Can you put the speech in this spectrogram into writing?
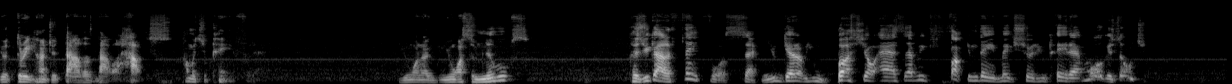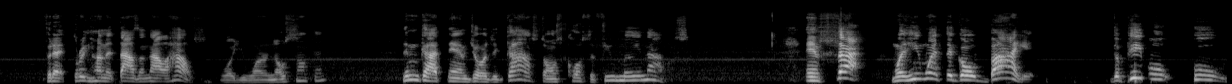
Your $300,000 house. How much you paying for? You want to you want some news? Cuz you got to think for a second. You get up, you bust your ass every fucking day, make sure you pay that mortgage, don't you? For that $300,000 house. Well, you want to know something? Them goddamn Georgia Guidestones cost a few million dollars. In fact, when he went to go buy it, the people who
